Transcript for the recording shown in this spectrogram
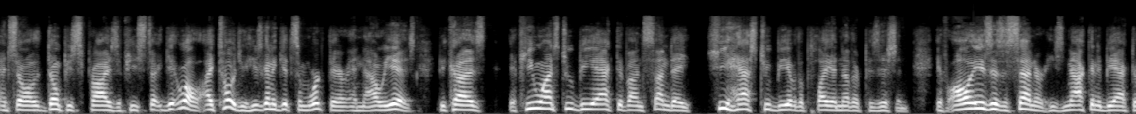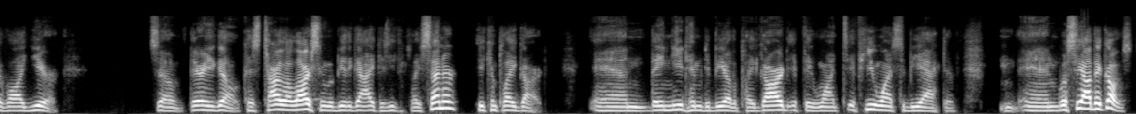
And so don't be surprised if he start get well, I told you he's going to get some work there and now he is because if he wants to be active on Sunday, he has to be able to play another position. If all he is is a center, he's not going to be active all year. So there you go. Because Tyler Larsen would be the guy because he can play center, he can play guard, and they need him to be able to play guard if they want if he wants to be active. And we'll see how that goes.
